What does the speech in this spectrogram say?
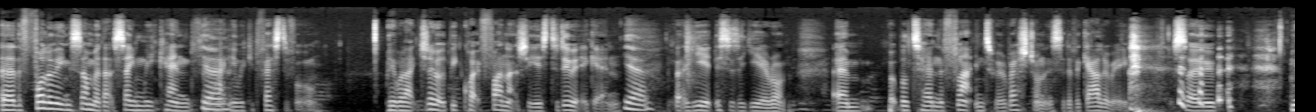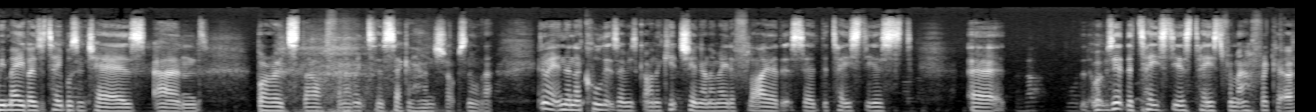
well. uh, the following summer, that same weekend for Yeah. the Hackney Wicked Festival, we were like, "Do you know what would be quite fun actually is to do it again." Yeah. But a year, this is a year on, um, but we'll turn the flat into a restaurant instead of a gallery. so we made loads of tables and chairs and borrowed stuff, and I went to second-hand shops and all that. Anyway, and then I called it Zoe's Ghana Kitchen, and I made a flyer that said the tastiest. Uh, what was it? The tastiest taste from Africa,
